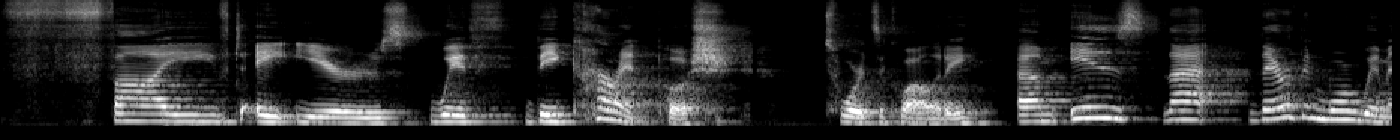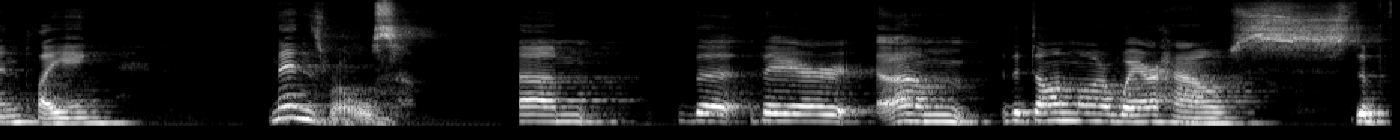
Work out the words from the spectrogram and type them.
five to eight years with the current push towards equality um, is that there have been more women playing men's roles. Um, the their um, the Donmar Warehouse, the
